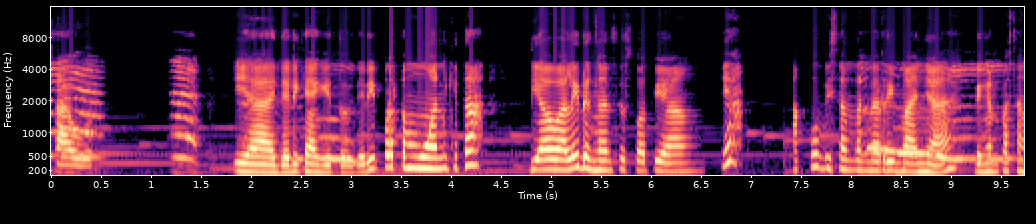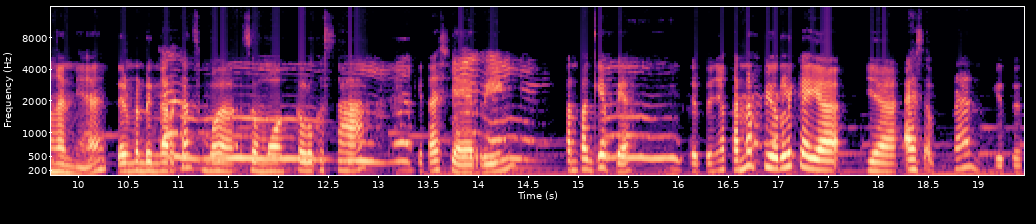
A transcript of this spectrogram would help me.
sahur iya jadi kayak gitu jadi pertemuan kita diawali dengan sesuatu yang ya aku bisa menerimanya dengan pasangannya dan mendengarkan semua semua keluh kesah kita sharing tanpa gap ya jatuhnya karena purely kayak ya as a friend gitu.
